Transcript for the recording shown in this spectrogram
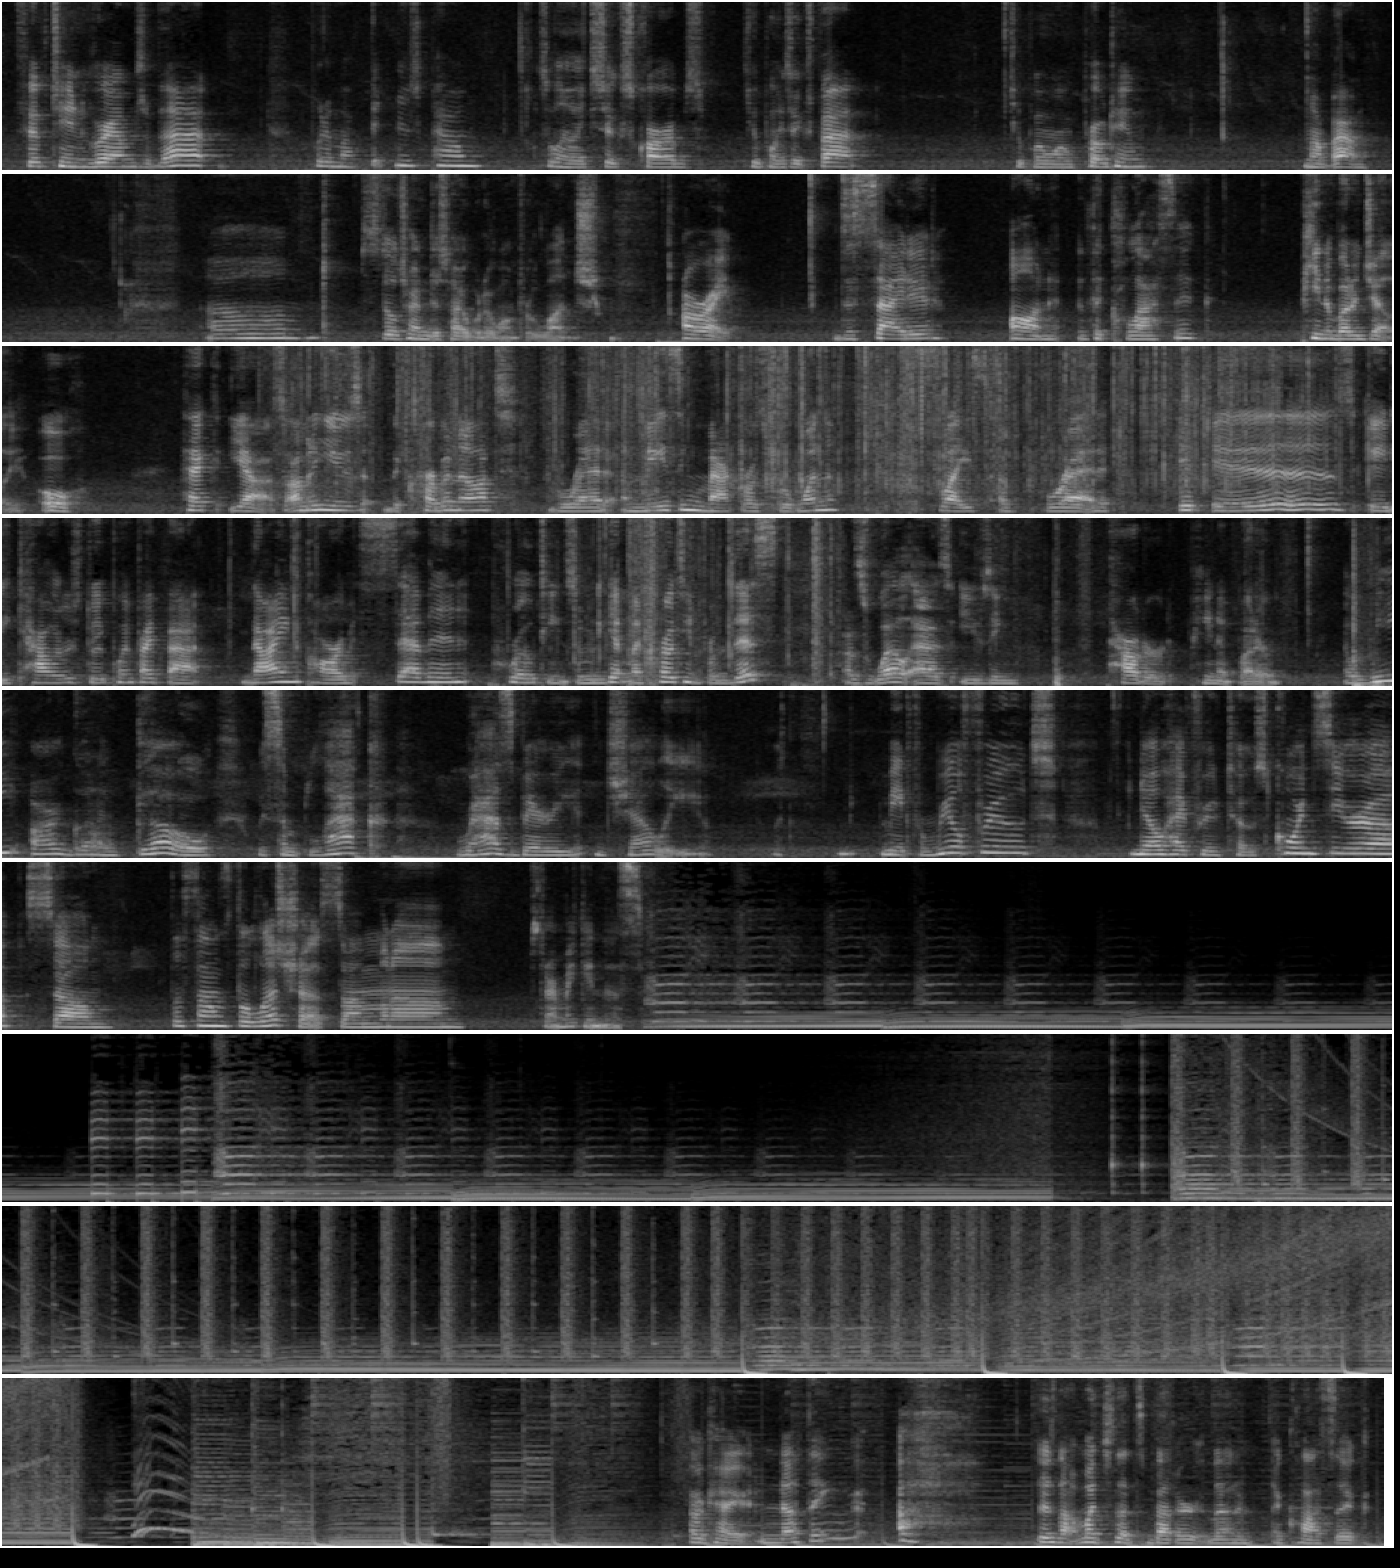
15 grams of that. Put in MyFitnessPal. It's only like 6 carbs, 2.6 fat, 2.1 protein. Not bad. Um, still trying to decide what I want for lunch. All right, decided on the classic peanut butter jelly. Oh, heck yeah. So I'm gonna use the Carbonaut bread. Amazing macros for one slice of bread. It is 80 calories, 3.5 fat, 9 carb, 7 protein. So I'm gonna get my protein from this as well as using powdered peanut butter. And we are gonna go with some black raspberry jelly made from real fruit, no high fructose corn syrup. So this sounds delicious. So I'm gonna start making this. Okay, nothing. Ugh, there's not much that's better than a classic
